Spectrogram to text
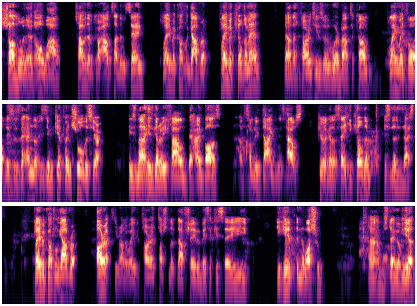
Shamu there, oh wow. Shavim outside they were saying, Plema Kotl Gavra. Plema killed a man. Now the authorities were about to come. Plema thought this is the end of his Yom Kippur and Shul this year. He's not. He's going to be found behind bars. If somebody died in his house, people are going to say he killed him. This is a disaster. Play Kotel Gavra. Arak, he ran away. But Torah Toshla Dafsheva basically say he hid in the washroom. Uh, I'm staying over here.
